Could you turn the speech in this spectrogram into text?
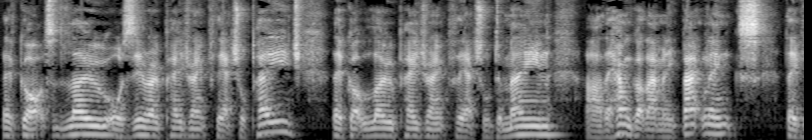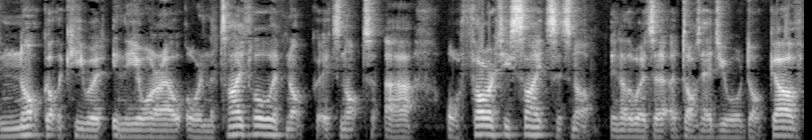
They've got low or zero page rank for the actual page. They've got low page rank for the actual domain. Uh, they haven't got that many backlinks they've not got the keyword in the URL or in the title they've not it's not uh, authority sites. It's not, in other words, a, a .edu or .gov,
